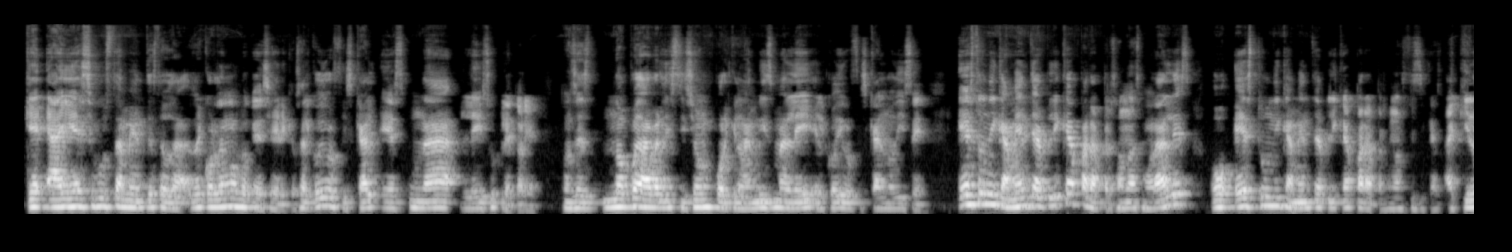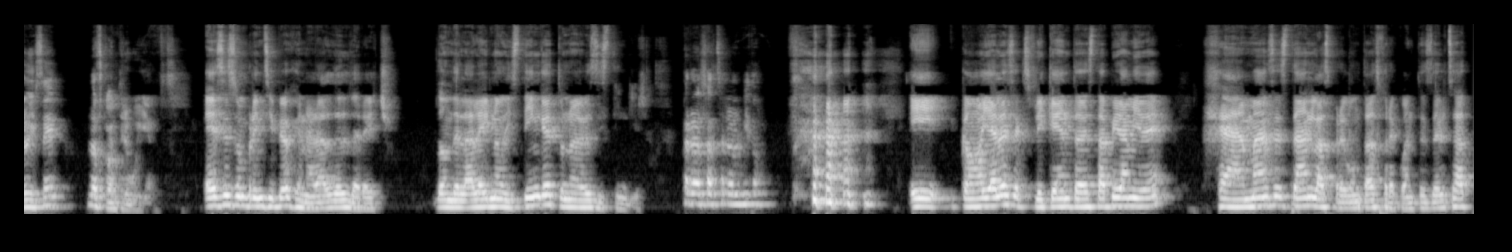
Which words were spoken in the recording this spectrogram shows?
Que ahí es justamente esta duda. Recordemos lo que decía Eric, o sea, el Código Fiscal es una ley supletoria. Entonces, no puede haber distinción porque la misma ley, el Código Fiscal no dice, esto únicamente aplica para personas morales o esto únicamente aplica para personas físicas. Aquí lo dice los contribuyentes. Ese es un principio general del derecho. Donde la ley no distingue, tú no debes distinguir. Pero el SAT se lo olvidó. y como ya les expliqué en toda esta pirámide, jamás están las preguntas frecuentes del SAT.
